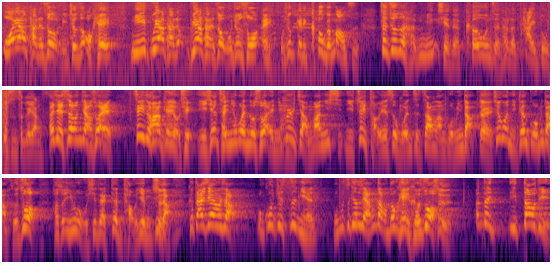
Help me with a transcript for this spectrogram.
我要谈的时候，你就是 OK；你不要谈的，不要谈的时候，我就是说，哎，我就给你扣个帽子。这就是很明显的柯文哲他的态度就是这个样子。而且社文讲说，哎，这段话更有趣。以前曾经问都说，哎，你不是讲吗？你喜你最讨厌是蚊子、蟑螂、国民党。对。结果你跟国民党合作，他说，因为我现在更讨厌民进党。可大家现在又讲，我过去四年，我们是跟两党都可以合作。是。啊那你到底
